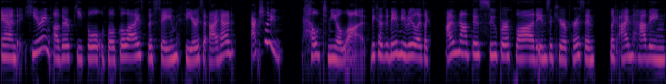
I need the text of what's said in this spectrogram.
And hearing other people vocalize the same fears that I had actually helped me a lot because it made me realize like, I'm not this super flawed, insecure person. Like, I'm having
